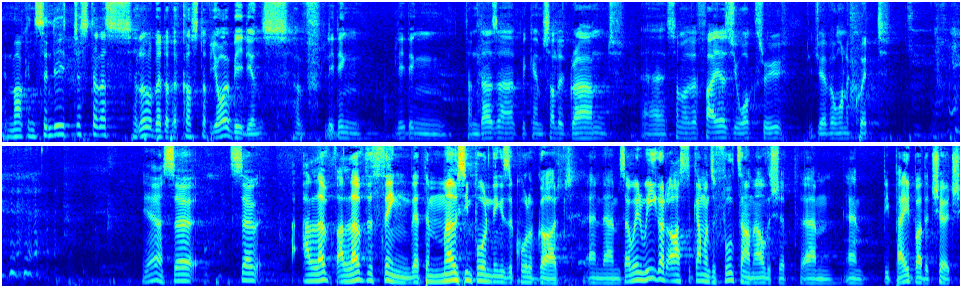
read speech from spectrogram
And Mark and Cindy, just tell us a little bit of the cost of your obedience of leading, leading Tandaza, became Solidground. Uh, some of the fires you walked through. Did you ever want to quit? Yeah, so, so I love, I love the thing that the most important thing is the call of God. And um, so when we got asked to come onto full time eldership um, and be paid by the church,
